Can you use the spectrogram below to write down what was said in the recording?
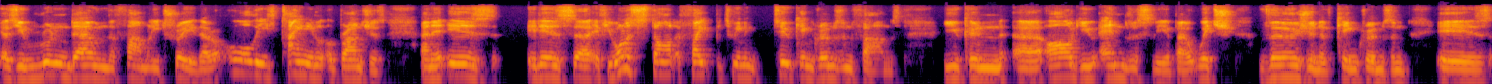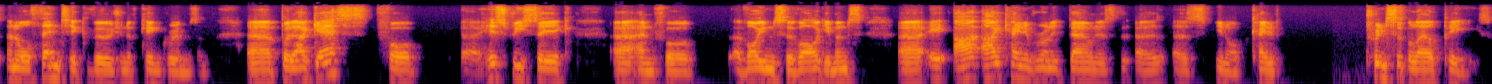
as you run down the family tree, there are all these tiny little branches, and it is it is uh, if you want to start a fight between two King Crimson fans, you can uh, argue endlessly about which version of King Crimson is an authentic version of King Crimson. Uh, but I guess for uh, history's sake uh, and for avoidance of arguments, uh, it, I, I, kind of run it down as, as, as you know, kind of principal LPs,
